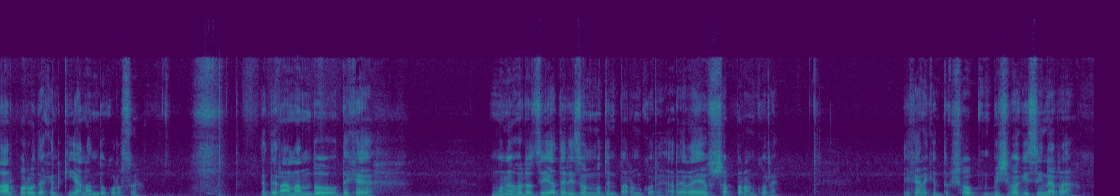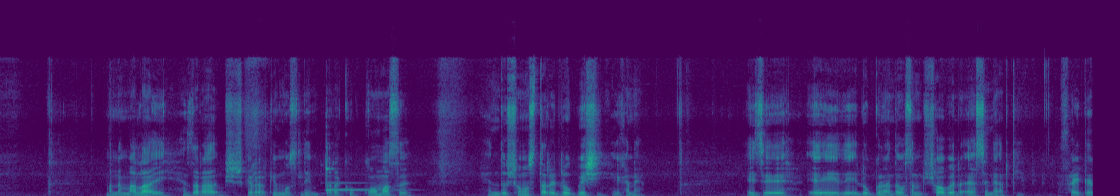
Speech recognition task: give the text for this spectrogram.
তারপরও দেখেন কি আনন্দ করেছে। এদের আনন্দ দেখে মনে হলো যে এদেরই জন্মদিন পালন করে আর এরাই উৎসব পালন করে। এখানে কিন্তু সব বেশিরভাগই চীনারা মানে মালাই, যারা বিশেষ করে আর কি মুসলিম, তারা খুব কম আছে। হিন্দু সংস্থারের লোক বেশি এখানে। এই যে এ- এই যে লোকগুলো দেখছেন সব আছে না আর কি সাইডে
